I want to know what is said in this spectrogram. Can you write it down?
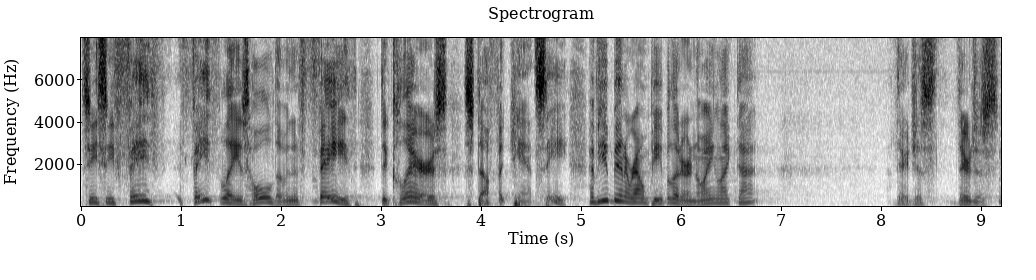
See, see, faith, faith lays hold of, and faith declares stuff it can't see. Have you been around people that are annoying like that? they're just they're just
